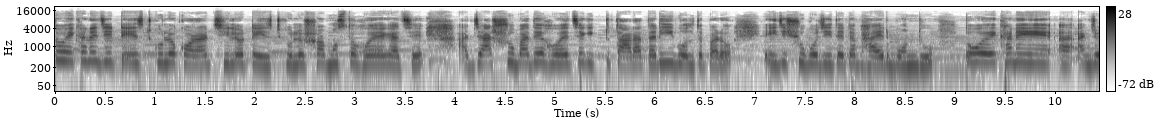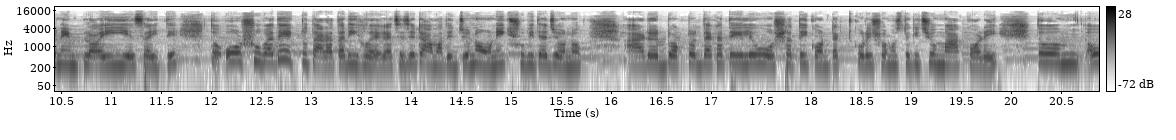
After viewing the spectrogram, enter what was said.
তো এখানে যে টেস্টগুলো করার ছিল টেস্টগুলো সমস্ত হয়ে গেছে। আর যার সুবাদে হয়েছে, একটু তাড়াতাড়িই বলতে পারো। এই যে শুভজিৎ, এটা ভাইয়ের বন্ধু। তো এখানে একজন এমপ্লয়ি এসআইতে তো। ওর সুবাদে একটু তাড়াতাড়ি হয়ে গেছে, যেটা আমাদের জন্য অনেক সুবিধাজনক। আর ডক্টর দেখাতে এলেও ওর সাথেই কন্ট্যাক্ট করে সমস্ত কিছু মা করে। তো ও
